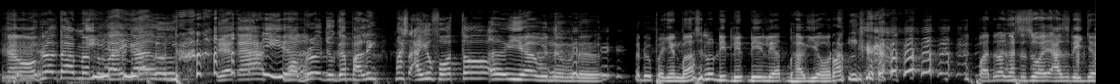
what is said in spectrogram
Nggak ngobrol sama Iya, keluarga iya, lu. bener. Ya kan? Iya. Ngobrol juga paling, mas ayo foto. Eh, iya bener-bener. Aduh pengen banget sih lo di, di- dilihat bahagia orang. Padahal nggak sesuai aslinya.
